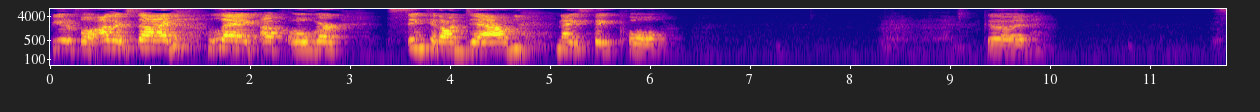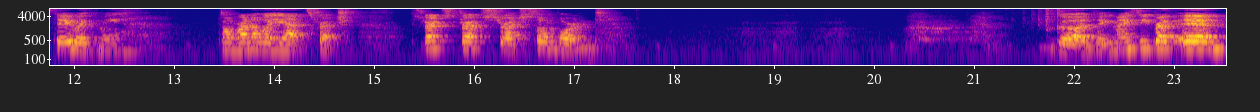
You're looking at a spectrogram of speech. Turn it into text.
Beautiful. Other side. Leg up over. Sink it on down. Nice big pull. Good. Stay with me. Don't run away yet. Stretch. Stretch, stretch, stretch. So important. Good. Take a nice deep breath in.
